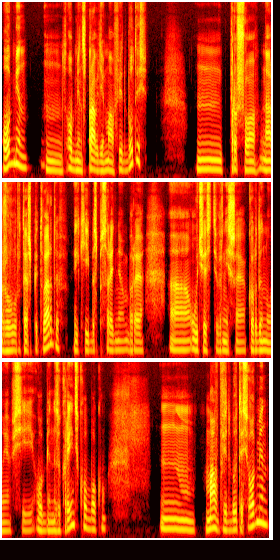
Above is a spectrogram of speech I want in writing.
обмін. Обмін справді мав відбутись, про що наш ГУР теж підтвердив, який безпосередньо бере участь, верніше координує всі обміни з українського боку. Мав відбутись обмін,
